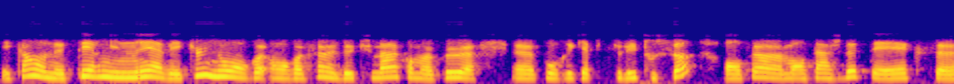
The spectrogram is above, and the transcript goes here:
Et quand on a terminé avec eux, nous, on, re- on refait un document comme un peu euh, pour récapituler tout ça. On fait un montage de texte. euh,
